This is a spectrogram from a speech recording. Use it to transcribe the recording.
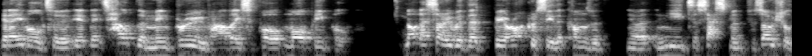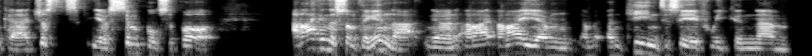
been able to, it, it's helped them improve how they support more people. Not necessarily with the bureaucracy that comes with you know, a needs assessment for social care, just you know, simple support. And I think there's something in that, you know, and I, and I um, am keen to see if we can um,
